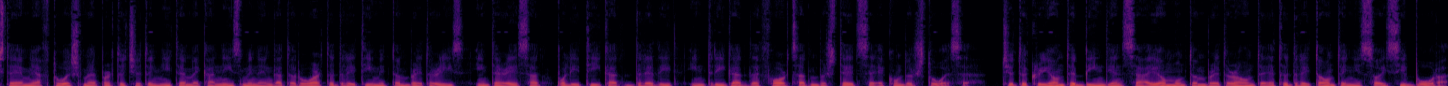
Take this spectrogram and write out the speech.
ishte e mjaftueshme për të që të njihte mekanizmin e ngatërruar të drejtimit të mbretërisë, interesat, politikat, dredhitë, intrigat dhe forcat mbështetëse e kundërshtuese. që të krijonte bindjen se ajo mund të mbretëronte e të drejtonte njësoj si burra.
